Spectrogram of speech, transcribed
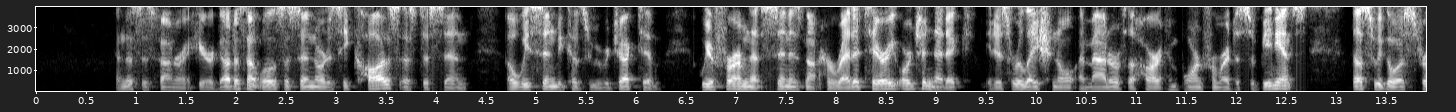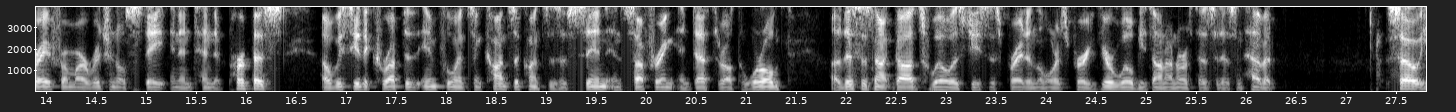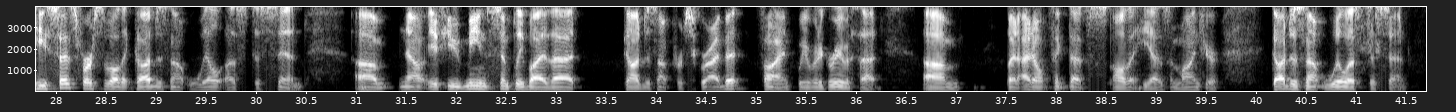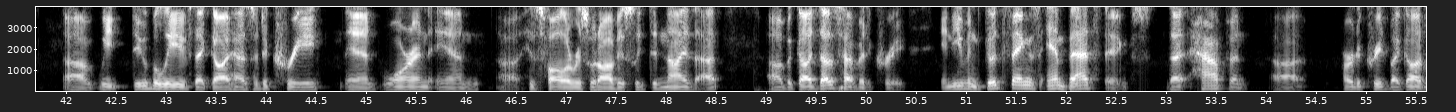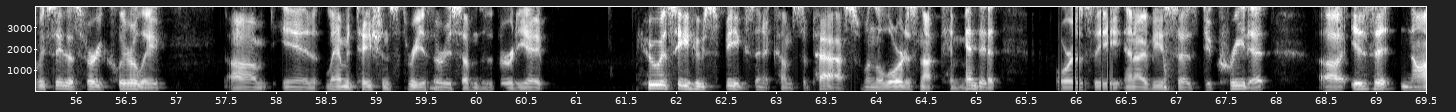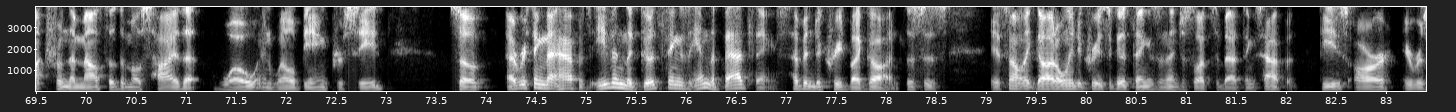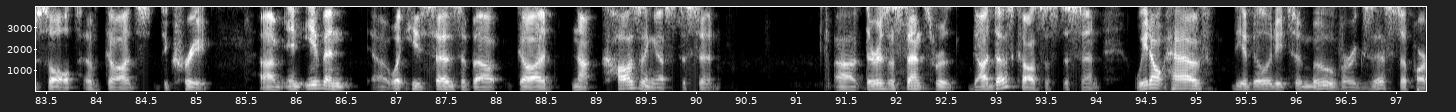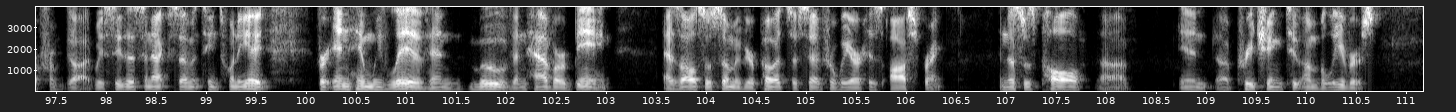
And this is found right here. God does not will us to sin, nor does he cause us to sin. Oh, we sin because we reject him. We affirm that sin is not hereditary or genetic, it is relational, a matter of the heart, and born from our disobedience. Thus, we go astray from our original state and intended purpose. Uh, we see the corruptive influence and consequences of sin and suffering and death throughout the world. Uh, this is not God's will, as Jesus prayed in the Lord's Prayer Your will be done on earth as it is in heaven. So he says, first of all, that God does not will us to sin. Um, now, if you mean simply by that, God does not prescribe it, fine, we would agree with that. Um, but I don't think that's all that he has in mind here. God does not will us to sin. Uh, we do believe that God has a decree, and Warren and uh, his followers would obviously deny that. Uh, but God does have a decree, and even good things and bad things that happen uh, are decreed by God. We see this very clearly um, in Lamentations 3 37 to 38. Who is he who speaks and it comes to pass when the Lord has not commanded it? Or as the NIV says, decreed it. Uh, is it not from the mouth of the Most High that woe and well being proceed? So everything that happens, even the good things and the bad things, have been decreed by God. This is, it's not like God only decrees the good things and then just lets the bad things happen. These are a result of God's decree. Um, and even uh, what he says about God not causing us to sin, uh, there is a sense where God does cause us to sin. We don't have the ability to move or exist apart from God. We see this in Acts 17 28. For in him we live and move and have our being, as also some of your poets have said, for we are his offspring. And this was Paul uh, in uh, preaching to unbelievers.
